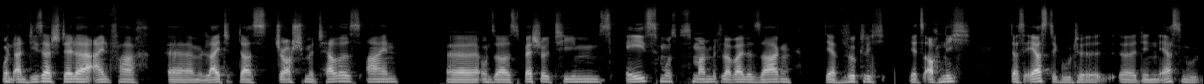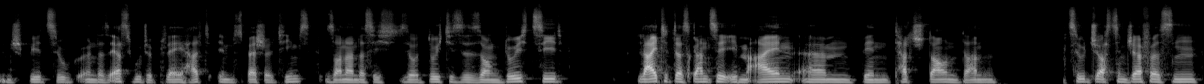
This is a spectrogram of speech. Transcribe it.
Und an dieser Stelle einfach äh, leitet das Josh Metallis ein, äh, unser Special Teams Ace, muss man mittlerweile sagen, der wirklich jetzt auch nicht das erste gute, äh, den ersten guten Spielzug und das erste gute Play hat im Special Teams, sondern dass sich so durch die Saison durchzieht, leitet das Ganze eben ein, ähm, den Touchdown dann zu Justin Jefferson.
